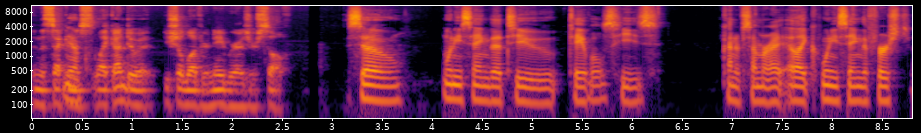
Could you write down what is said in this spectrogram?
And the second yep. is like unto it, you shall love your neighbor as yourself. So when he's saying the two tables, he's kind of summarize like when he's saying the first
